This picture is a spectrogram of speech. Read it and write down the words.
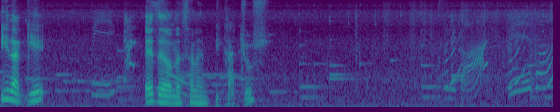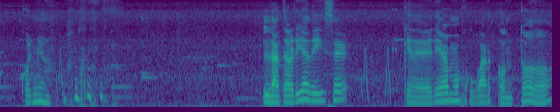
Y de aquí es de donde salen Pikachus. Coño. La teoría dice que deberíamos jugar con todos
